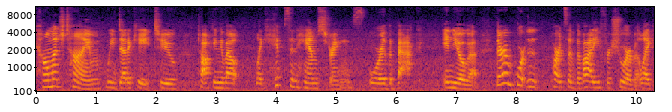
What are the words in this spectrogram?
how much time we dedicate to talking about like hips and hamstrings or the back in yoga. They're important parts of the body for sure, but like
